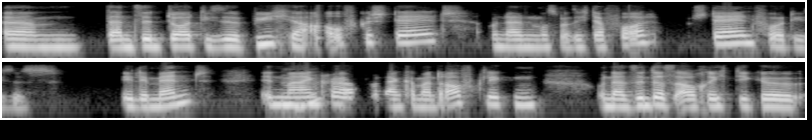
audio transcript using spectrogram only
Ähm, dann sind dort diese Bücher aufgestellt und dann muss man sich da vorstellen, vor dieses Element in mhm. Minecraft und dann kann man draufklicken und dann sind das auch richtige,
